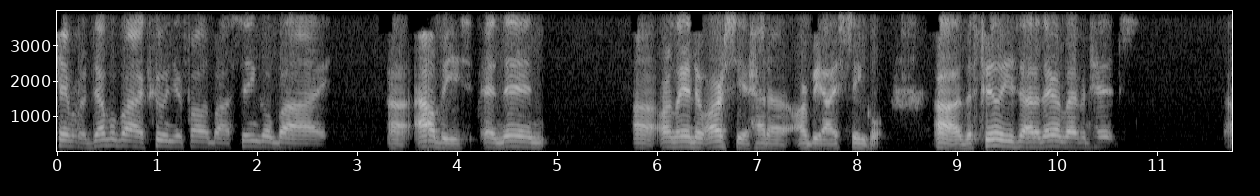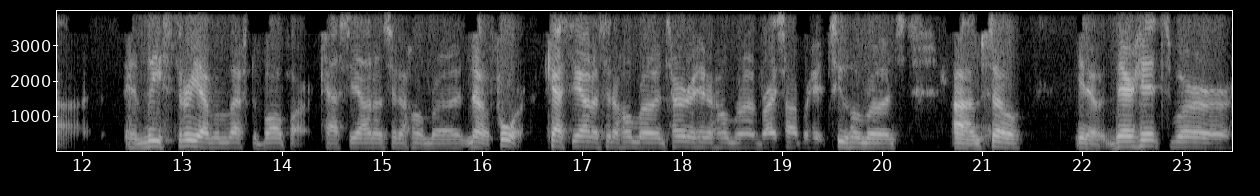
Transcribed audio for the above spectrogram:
came on a double by Acuna, followed by a single by uh, Albies, and then uh, Orlando Arcia had a RBI single. Uh, the Phillies, out of their 11 hits, uh, at least three of them left the ballpark. Castellanos hit a home run. No, four. Castellanos hit a home run. Turner hit a home run. Bryce Harper hit two home runs. Um, so, you know, their hits were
